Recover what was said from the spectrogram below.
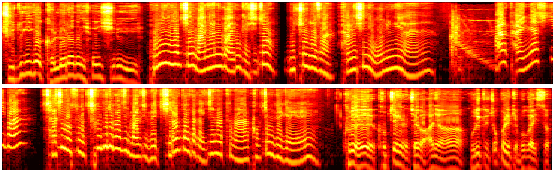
주둥이가 걸레라는 현실이 본인 협치는 많이 하는 거 알고 계시죠? 무천도사, 당신이 원흉이야. 말다 했냐, 씨발? 자신 없으면 쳐들어가지 말지 왜 지랄 떨다가 이제 나타나, 걱정되게. 그래 겁쟁이는 제가 아냐 우리끼리 쪽팔릴 게 뭐가 있어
